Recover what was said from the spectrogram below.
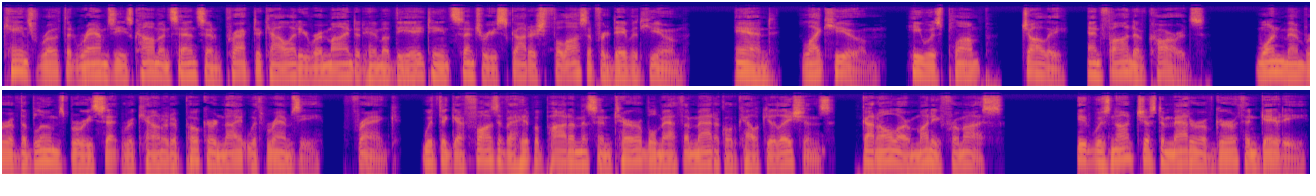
Keynes wrote that Ramsey's common sense and practicality reminded him of the 18th-century Scottish philosopher David Hume. And, like Hume, he was plump, jolly, and fond of cards. One member of the Bloomsbury set recounted a poker night with Ramsey, Frank, with the guffaws of a hippopotamus and terrible mathematical calculations, got all our money from us. It was not just a matter of girth and gaiety,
